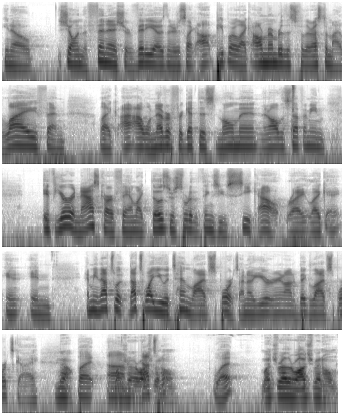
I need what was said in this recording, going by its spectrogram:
you know, showing the finish or videos, and they're just like, oh, people are like, I'll remember this for the rest of my life, and like I, I will never forget this moment, and all this stuff. I mean, if you're a NASCAR fan, like those are sort of the things you seek out, right? Like in in I mean, that's what that's why you attend live sports. I know you're, you're not a big live sports guy. No, but much um, rather watch that's them at what, home. what? Much rather watch them at home.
